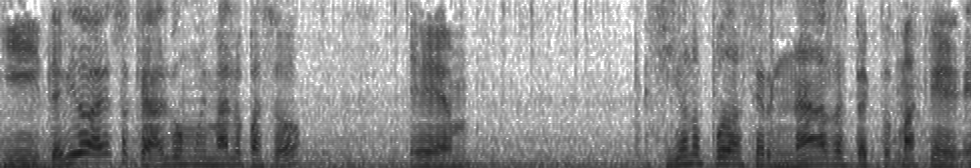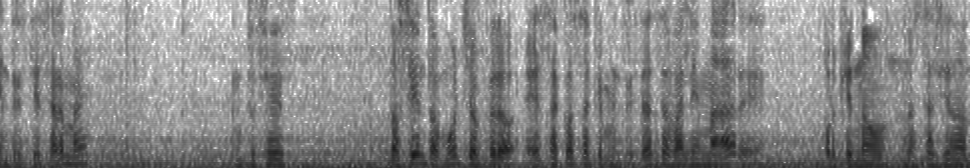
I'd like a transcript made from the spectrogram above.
Y debido a eso, que algo muy malo pasó, eh, si yo no puedo hacer nada al respecto más que entristecerme, entonces lo siento mucho, pero esa cosa que me entristece vale madre, porque no, no está haciendo,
